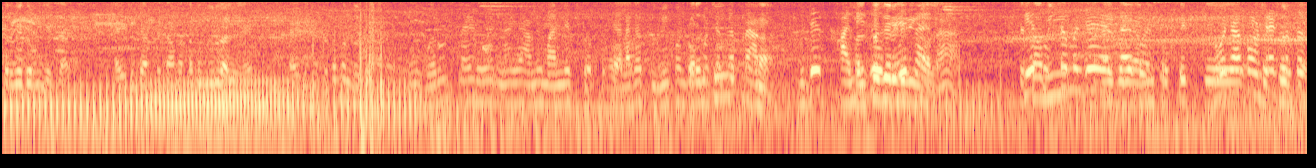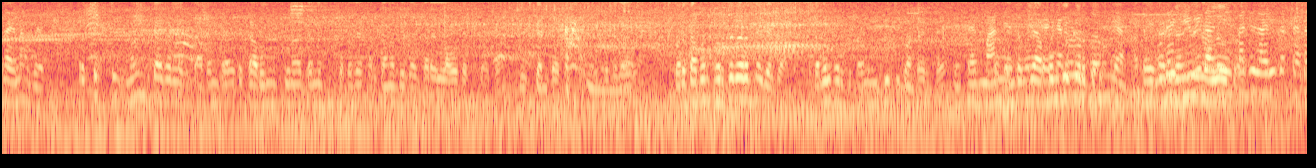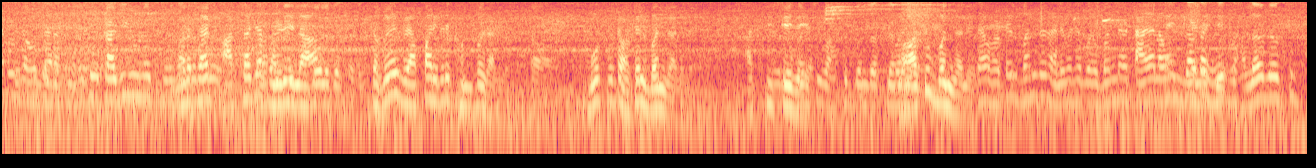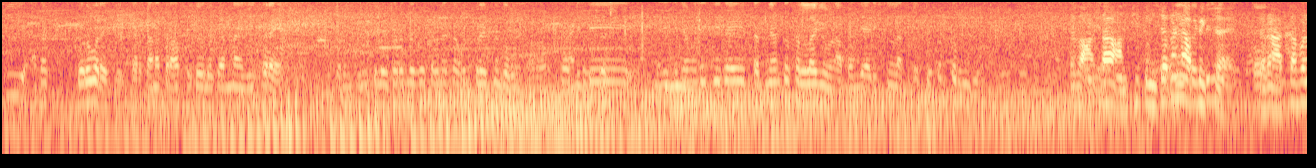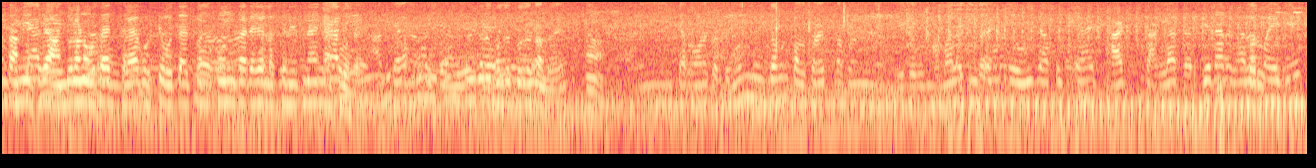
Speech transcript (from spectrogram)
सर्वे करून घेतला काही ठिकाणचं काम आता मंजूर झालेलं आहे काही ठिकाणी आता मंजूर झालं वरून स्लाईड होईल ना हे आम्ही मान्यच करतो त्याला का तुम्ही पण रोखू परंतु- शकत नाही आम्ही. हां. म्हणजे खाली खालचं जो जे base reading आहे झालं, ना ते त्याचं आम्ही फक्त म्हणजे काय काय केलं, आम्ही प्रत्येक कॉन्ट्रॅक्ट structure- आहे ना सर प्रत्येक म्हणून काय करायला लागतं आपण काय ते काढून पुन्हा त्यांना स्वतःच्या खर्चामध्ये काय करायला लावत असतो डिस्काउंट म्हणजे परत आपण खर्च करत नाही त्याचा डबल खर्च कारण ई सी कॉन्ट्रॅक्ट आहे ते साहेब मान्य आहे. त्याच्यामध्ये आपण जे त्याच्याकडून करतो करून घ्या. आता एखाद्या पुढे ठिकाणी जीवित झालं आणि होतं. एखादी झाली तर त्याला कोण जबाबदार असणार ते काळजी घेऊनच बरं साहेब आत्ताच्या घडीला बोलत. सगळे व्यापार इकडे खंप झाले हा. मोठमोठे हॉटेल बंद झाले आजची स्टेज आहे वाहतूक बंद असल्यामुळे वाहतूक बंद झाली त्या हॉटेल बंद झाले म्हणजे बंद टाळ्या लावून एकदा आता. हे झालं व्यवस्थित की आता बरोबर आहे ते करताना त्रास होतो लोकांना हे खरं आहे परंतु ते लवकरात लवकर करण्याचा आपण प्रयत्न करू आणि ते म्हणजे त्याच्यामध्ये जे काही तज्ज्ञांचा सल्ला घेऊन आपण जे ॲडिशनल लागतं ते पण करून घेऊ तर आता आमची तुमच्याकडनं अपेक्षा आहे कारण आतापर्यंत आम्ही सगळे आंदोलन होत आहेत सगळ्या गोष्टी होत आहेत पण कोण काय त्याच्यावर लक्ष देत नाही असं होत आहे बघत बघत आलो हां त्याप्रमाणे करतो. म्हणून मुद्दामून पावसाळ्यात आपण हे करून आम्हाला तुमच्याकडून एवढीच अपेक्षा आहे. घाट चांगला दर्जेदार झाला. पाहिजे.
